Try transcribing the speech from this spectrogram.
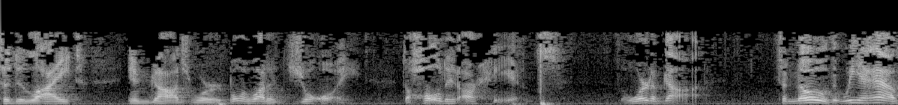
to delight in God's Word. Boy, what a joy to hold in our hands the Word of God. To know that we have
